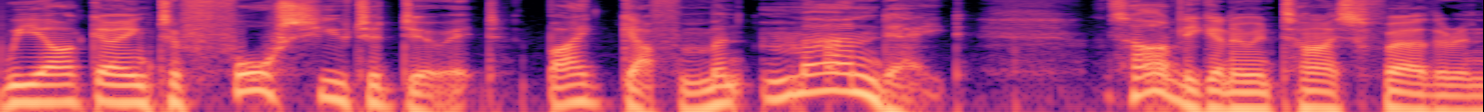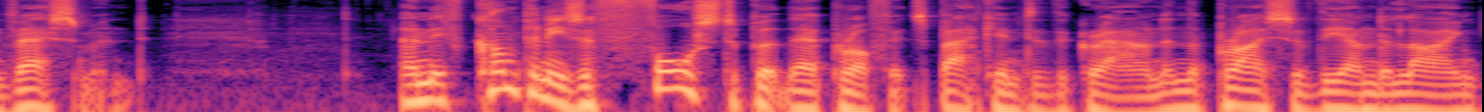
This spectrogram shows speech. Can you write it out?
we are going to force you to do it by government mandate. It's hardly going to entice further investment. And if companies are forced to put their profits back into the ground and the price of the underlying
